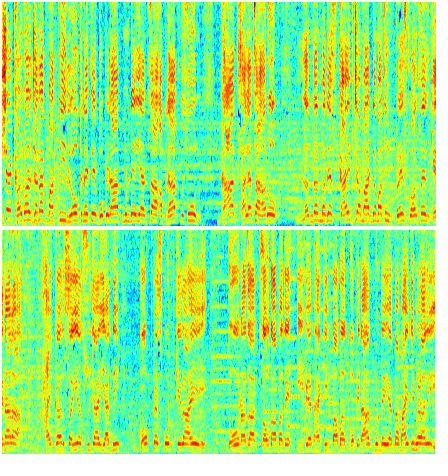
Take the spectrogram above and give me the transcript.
अतिशय खळबळजनक बातमी लोकनेते गोपीनाथ मुंडे यांचा अपघात नसून घात झाल्याचा आरोप लंडनमध्ये स्काईपच्या माध्यमातून प्रेस कॉन्फरन्स घेणारा हॅकर सय्यद सुजा यांनी गौप्यस्फोट केला आहे. दोन हजार चौदा मध्ये ईव्हीएम हॅकिंग बाबत गोपीनाथ मुंडे यांना माहिती मिळाली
